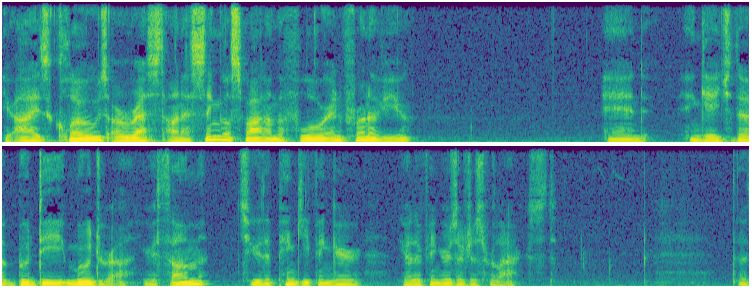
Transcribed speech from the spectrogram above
Your eyes close or rest on a single spot on the floor in front of you. And engage the Buddhi Mudra, your thumb to the pinky finger. The other fingers are just relaxed. The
